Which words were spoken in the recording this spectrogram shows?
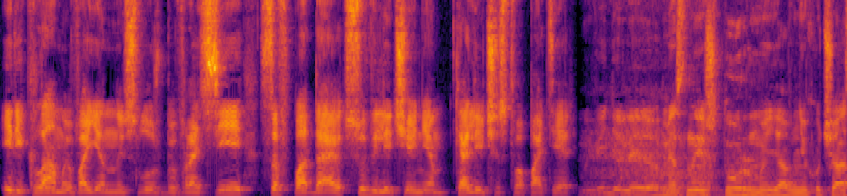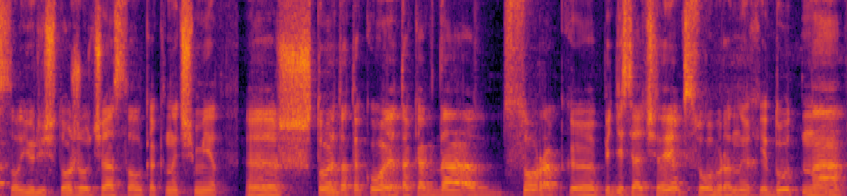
и рекламы военной службы в России совпадают с увеличением количества потерь. Мы видели мясные штурмы, я в них участвовал, Юрьевич тоже участвовал как начмет. Э, Что это такое? Это когда 40-50 человек собранных идут на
